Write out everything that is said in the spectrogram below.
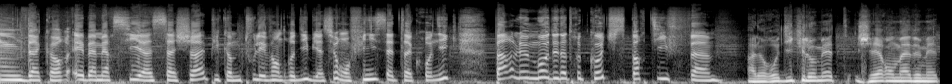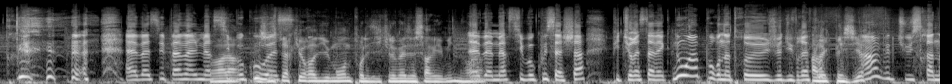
Mm, D'accord, eh ben merci à Sacha. Et puis comme tous les vendredis, bien sûr, on finit cette chronique par le mot de notre coach sportif. Alors, aux 10 km, gère en main de mètre. Eh ben c'est pas mal, merci Voilà. beaucoup. J'espère qu'il y aura du monde pour les 10 km de Sarreguemines. Voilà. Eh ben merci beaucoup Sacha. Puis tu restes avec nous hein, pour notre jeu du vrai faux. Avec plaisir. Hein, vu que tu seras notre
